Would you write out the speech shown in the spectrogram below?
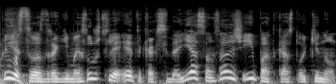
Приветствую вас, дорогие мои слушатели, это, как всегда, я, Сан Саныч и подкаст о кино.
